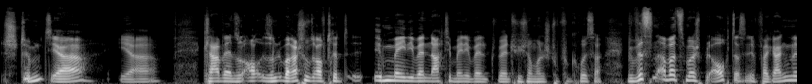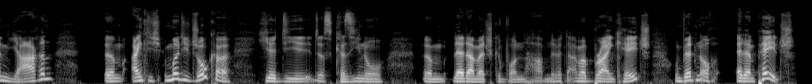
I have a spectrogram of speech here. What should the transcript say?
Stimmt, ja. Ja. Klar, wäre so, so ein Überraschungsauftritt im Main Event, nach dem Main Event, wäre natürlich nochmal eine Stufe größer. Wir wissen aber zum Beispiel auch, dass in den vergangenen Jahren ähm, eigentlich immer die Joker hier die, das Casino ähm, Ladder Match gewonnen haben. Wir hatten einmal Brian Cage und wir hatten auch Adam Page,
